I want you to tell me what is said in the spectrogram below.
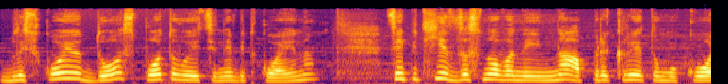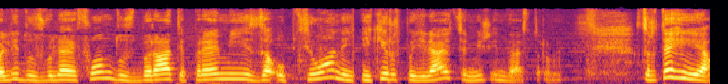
близькою до спотової ціни біткоїна. Цей підхід заснований на прикритому колі, дозволяє фонду збирати премії за опціони, які розподіляються між інвесторами. Стратегія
